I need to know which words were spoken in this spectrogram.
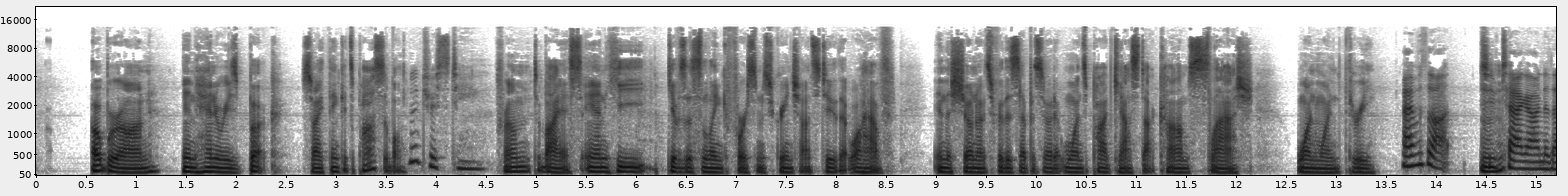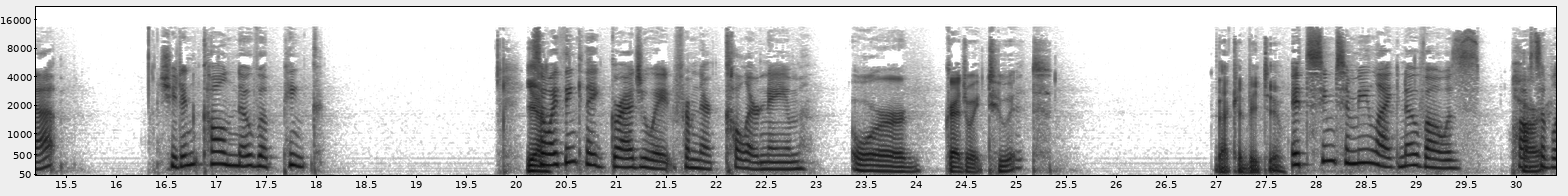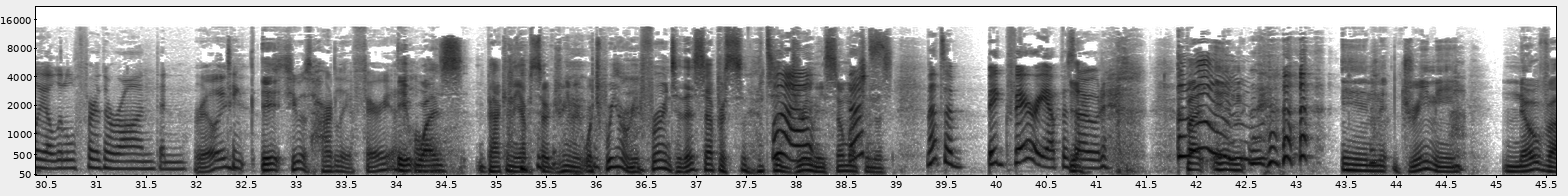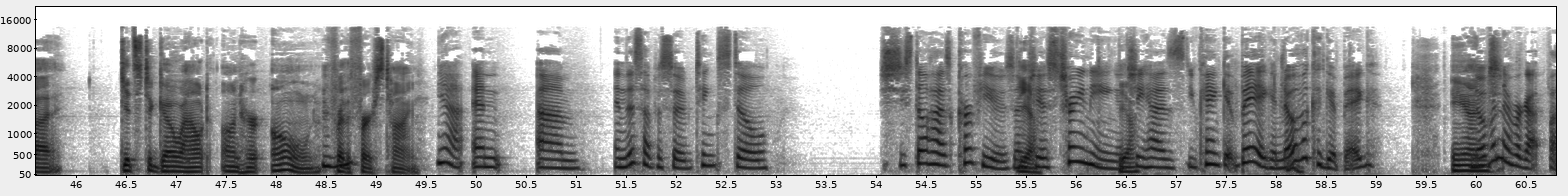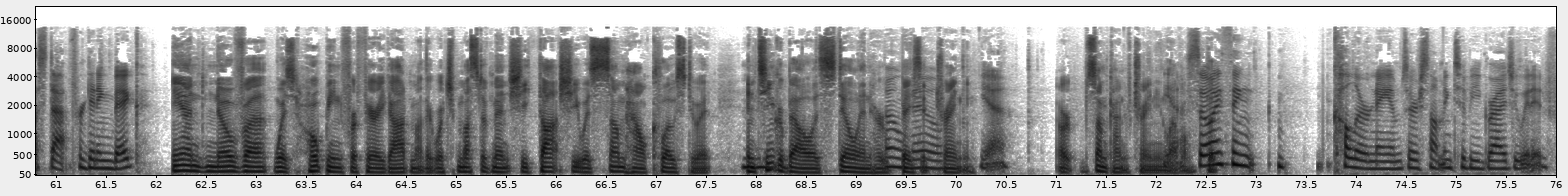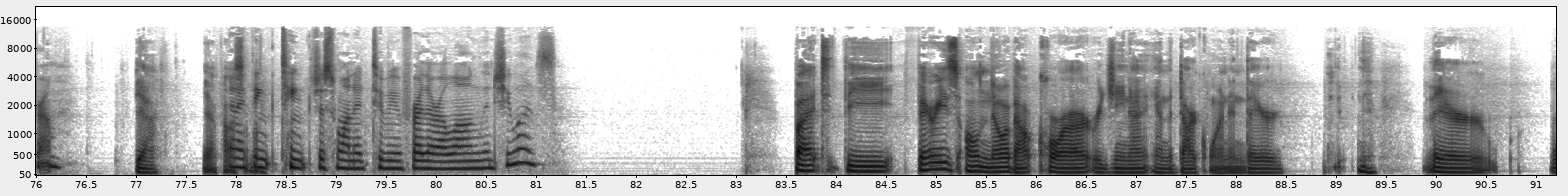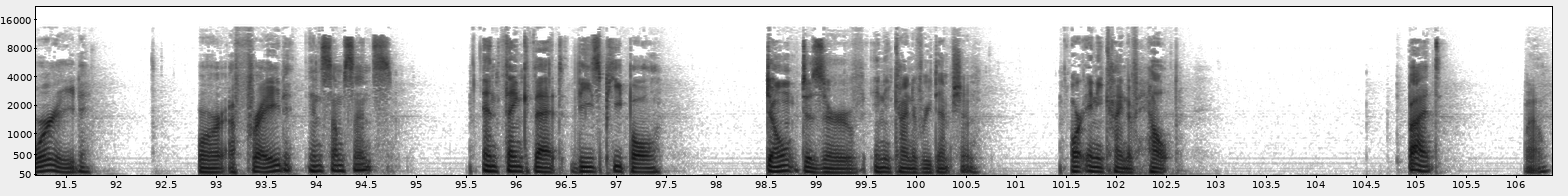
Oberon in Henry's book. So I think it's possible Interesting. from Tobias. And he gives us a link for some screenshots too that we'll have in the show notes for this episode at oncepodcast.com slash 113. I have a thought to mm-hmm. tag on to that. She didn't call Nova pink. Yeah. So I think they graduate from their color name. Or graduate to it. That could be too. It seemed to me like Nova was Har- possibly a little further on than Really? Tink. It, she was hardly a fairy. At it all. was back in the episode Dreamy, which we are referring to this episode to Well, Dreamy so much in this. That's a big fairy episode. But in in Dreamy, Nova gets to go out on her own Mm-hmm. for the first time. Yeah, and um, in this episode, Tink still she still has curfews and Yeah. she has training and Yeah. she has you can't get big and Nova could get big. And Nova never got fussed at for getting big. and Nova was hoping for Fairy Godmother, which must have meant she thought she was somehow close to it. And Tinkerbell is still in her Mm-hmm. Oh, basic no. training Yeah. or some kind of training Yeah. level. So But- I think color names are something to be graduated from. yeah, yeah, possibly. And I think Tink just wanted to be further along than she was. But the fairies all know about Cora, Regina, and the Dark One, and they're they're worried or afraid in some sense, and think that these people don't deserve any kind of redemption or any kind of help. But, well,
